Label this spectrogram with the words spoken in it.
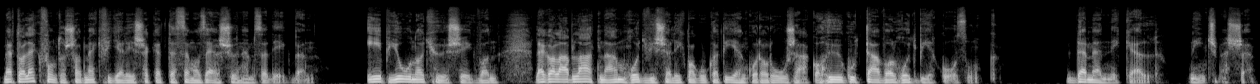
mert a legfontosabb megfigyeléseket teszem az első nemzedékben. Épp jó nagy hőség van. Legalább látnám, hogy viselik magukat ilyenkor a rózsák, a hőguttával hogy birkózunk. De menni kell, nincs mese.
